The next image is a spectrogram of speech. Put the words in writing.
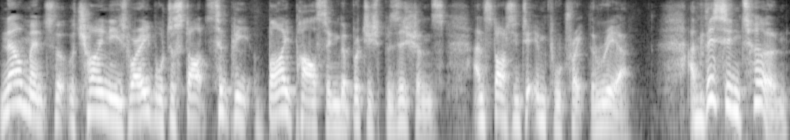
now meant that the Chinese were able to start simply bypassing the British positions and starting to infiltrate the rear. And this in turn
